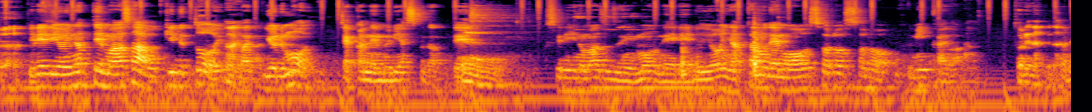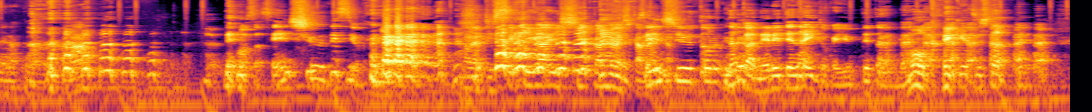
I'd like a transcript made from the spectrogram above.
起きれるようになって、まあ、朝起きると、はいまあ、夜も若干眠りやすくなって、薬飲まずにも寝れるようになったので、もうそろそろ不眠会は取れなくなる。取れなくなるのかな。でもさ、先週ですよ。まだ実績が1週間ぐらいしかない先週とる、なんか寝れてないとか言ってたのに、もう解決したって。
